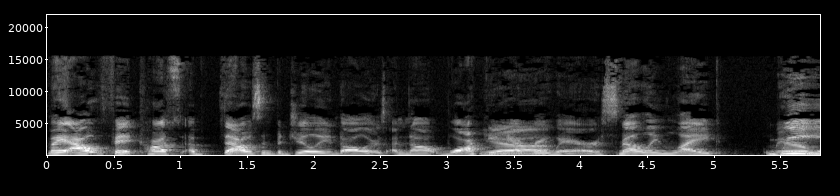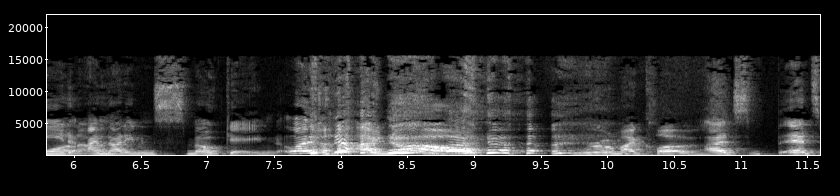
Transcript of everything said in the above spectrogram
My outfit costs a thousand bajillion dollars. I'm not walking Yeah. everywhere, smelling like weed. I'm not even smoking. Like I know. Ruin my clothes. it's it's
